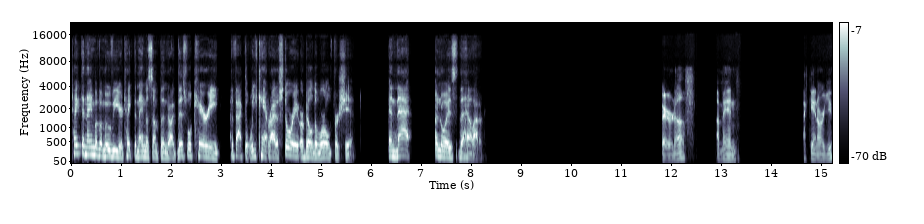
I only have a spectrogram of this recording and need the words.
take the name of a movie or take the name of something. They're like, this will carry the fact that we can't write a story or build a world for shit, and that annoys the hell out of me. Fair enough. I mean, I can't argue.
